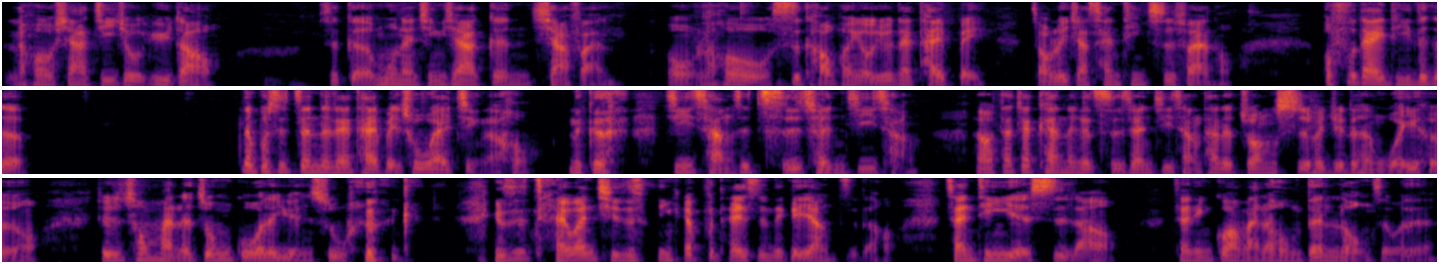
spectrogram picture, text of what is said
然后下机就遇到这个木南晴夏跟夏凡哦，然后四个好朋友就在台北。找了一家餐厅吃饭哦，哦，附带一提，那个那不是真的在台北出外景啊，吼，那个 机场是慈城机场，然后大家看那个慈城机场，它的装饰会觉得很违和哦，就是充满了中国的元素，可是台湾其实应该不太是那个样子的哦，餐厅也是，然后餐厅挂满了红灯笼什么的，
